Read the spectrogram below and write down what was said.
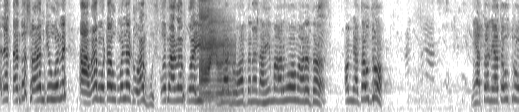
અલ્યા તને તો શરમ જેવું હોય ને આવડા મોટા ઉંમરના ડોહા ભૂસકો મારવા કોઈ. ડોહા તને નહીં મારવો મારે તો. આમ નેતા ઉતરો. નેતા નેતા ઉતરો.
